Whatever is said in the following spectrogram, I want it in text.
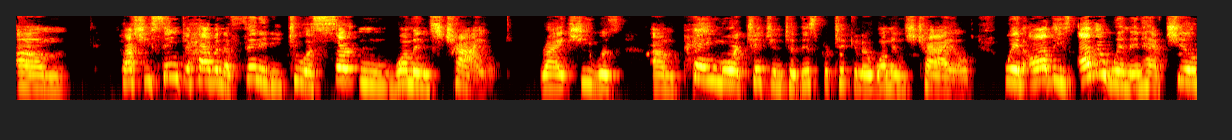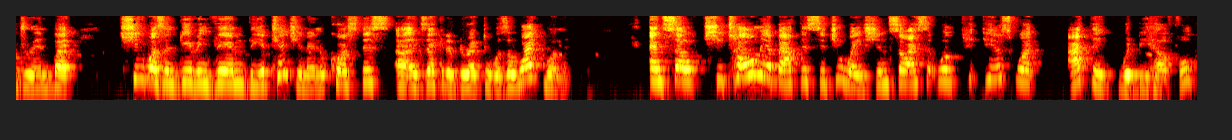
um, how she seemed to have an affinity to a certain woman's child, right? She was um, paying more attention to this particular woman's child when all these other women have children, but she wasn't giving them the attention. And of course, this uh, executive director was a white woman. And so she told me about this situation. So I said, Well, here's what I think would be helpful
